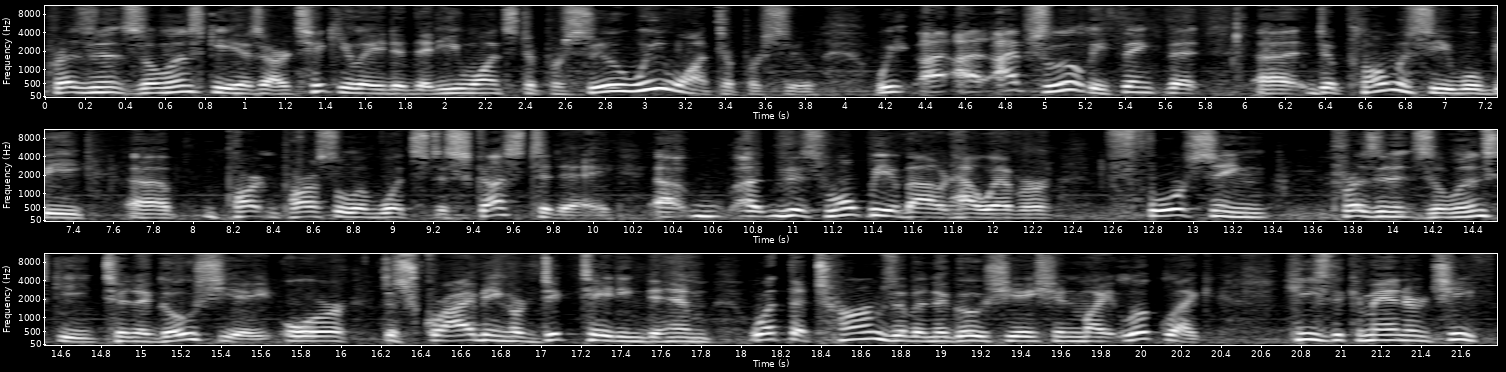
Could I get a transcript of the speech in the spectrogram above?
President Zelensky has articulated that he wants to pursue. We want to pursue. We I, I absolutely think that uh, diplomacy will be uh, part and parcel of what's discussed today. Uh, uh, this won't be about, however, forcing President Zelensky to negotiate or describing or dictating to him what the terms of a negotiation might look like. He's the commander in chief.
